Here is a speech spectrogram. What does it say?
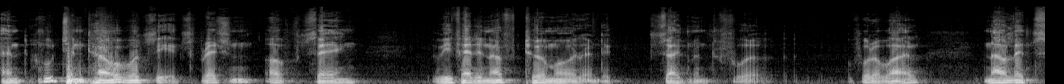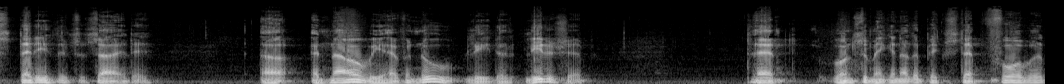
and Hu Jintao was the expression of saying, we've had enough turmoil and excitement for, for a while. Now let's steady the society. Uh, and now we have a new leader, leadership that wants to make another big step forward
